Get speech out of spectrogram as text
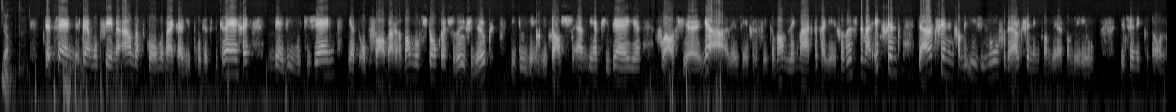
Ja. Dat zijn, daar moet veel meer aandacht komen. Waar kan je die producten krijgen? Bij wie moet je zijn? Je hebt opvouwbare wandelstokken, is reuze leuk. Die doe je in je tas en die heb je bij je. Voor als je ja, eens even een flinke wandeling maakt, dan kan je even rusten. Maar ik vind de uitvinding van de Easy Move de uitvinding van de, van de eeuw. Dit vind ik een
